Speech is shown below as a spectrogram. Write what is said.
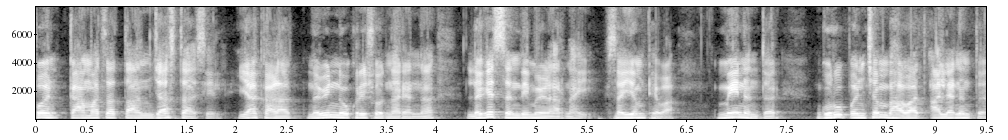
पण कामाचा ताण जास्त असेल. या काळात नवीन नोकरी शोधणाऱ्यांना लगेच संधी मिळणार नाही. संयम ठेवा. मे नंतर गुरु पंचम भावात आल्यानंतर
